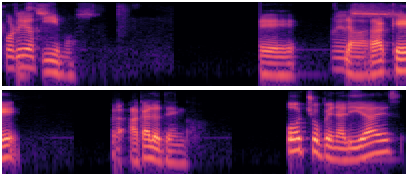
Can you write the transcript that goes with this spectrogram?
por que Dios. hicimos. Eh, la verdad que acá lo tengo. 8 penalidades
